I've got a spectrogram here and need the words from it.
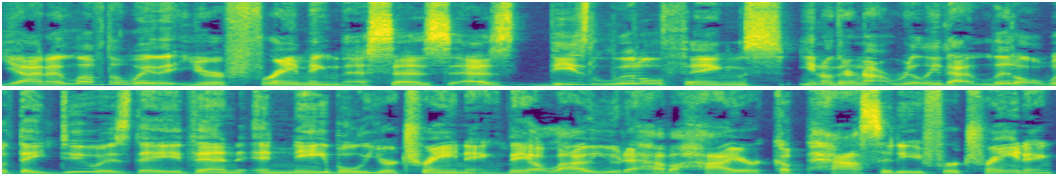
Yeah, and I love the way that you're framing this as as these little things, you know, they're not really that little. What they do is they then enable your training. They allow you to have a higher capacity for training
